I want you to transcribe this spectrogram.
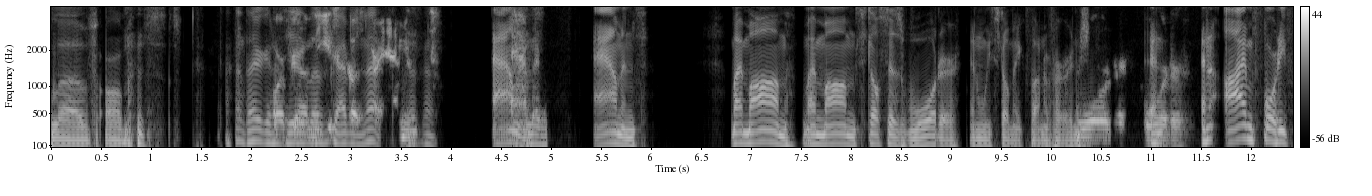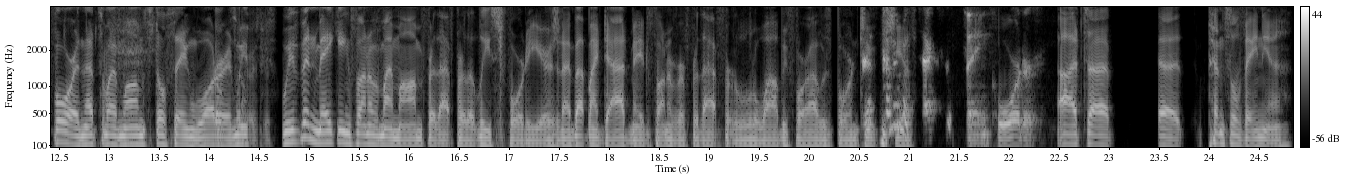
love almonds. I thought you were going to if see you're he on the loves East grabbing nuts. almonds. Almonds. Almonds. Almonds. My mom, my mom still says water, and we still make fun of her. And she- Order, And- and I'm 44, and that's my mom still saying water. Oh, and sorry, we it's just- we've been making fun of my mom for that for at least 40 years, and I bet my dad made fun of her for that for a little while before I was born too. That's kind She of has, a Texas thing. Order. uh, it's uh, uh, Pennsylvania,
